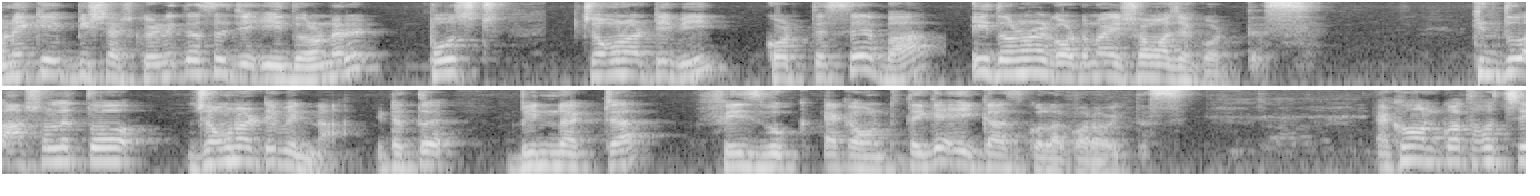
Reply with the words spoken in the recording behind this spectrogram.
অনেকেই বিশ্বাস করে নিতেছে যে এই ধরনের পোস্ট যমুনা টিভি করতেছে বা এই ধরনের ঘটনা এই সমাজে ঘটতেছে। কিন্তু আসলে তো যমুনা টিভির না, এটা তো ভিন্ন একটা ফেসবুক অ্যাকাউন্ট থেকে এই কাজগুলো করা হইতেছে। এখন কথা হচ্ছে,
